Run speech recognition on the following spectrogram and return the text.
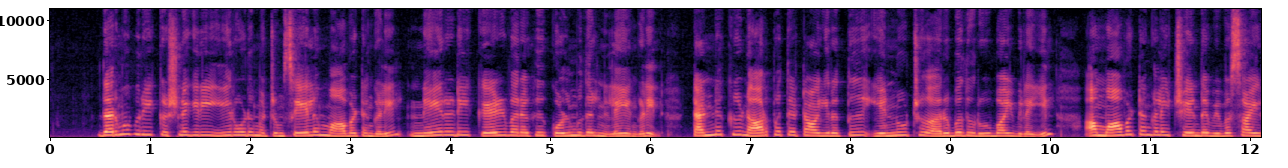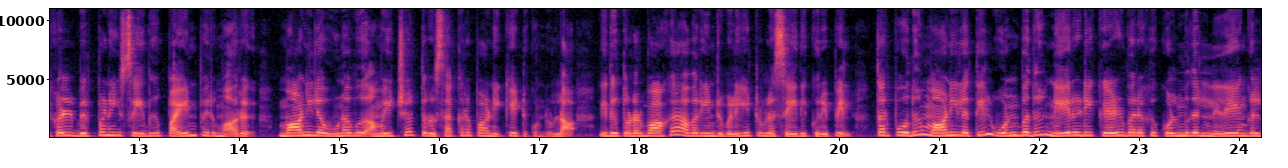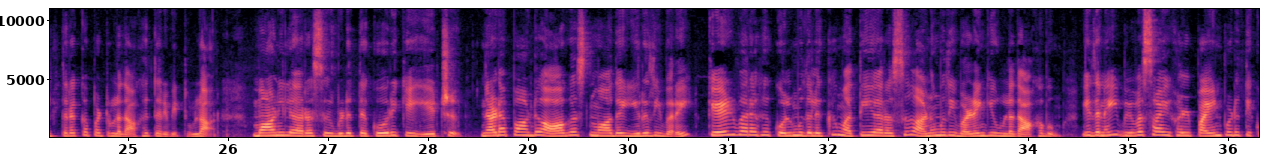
தருமபுரி கிருஷ்ணகிரி ஈரோடு மற்றும் சேலம் மாவட்டங்களில் நேரடி கேழ்வரகு கொள்முதல் நிலையங்களில் டன்னுக்கு நாற்பத்தெட்டாயிரத்து எண்ணூற்று அறுபது ரூபாய் விலையில் அம்மாவட்டங்களைச் சேர்ந்த விவசாயிகள் விற்பனை செய்து பயன்பெறுமாறு மாநில உணவு அமைச்சர் திரு. சக்கரபாணி கேட்டுக் கொண்டுள்ளார் இது தொடர்பாக அவர் இன்று வெளியிட்டுள்ள செய்திக்குறிப்பில் தற்போது மாநிலத்தில் ஒன்பது நேரடி கேழ்வரகு கொள்முதல் நிலையங்கள் திறக்கப்பட்டுள்ளதாக தெரிவித்துள்ளார். மாநில அரசு விடுத்த கோரிக்கையை ஏற்று நடப்பாண்டு ஆகஸ்ட் மாத இறுதி வரை கேழ்வரகு கொள்முதலுக்கு மத்திய அரசு அனுமதி வழங்கியுள்ளதாகவும் இதனை விவசாயிகள் பயன்படுத்திக்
